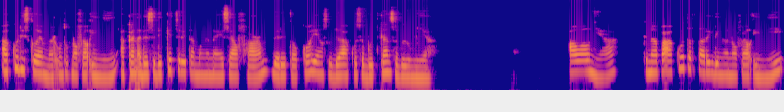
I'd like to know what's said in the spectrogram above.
Aku disclaimer untuk novel ini akan ada sedikit cerita mengenai self-harm dari tokoh yang sudah aku sebutkan sebelumnya. Awalnya, kenapa aku tertarik dengan novel ini?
